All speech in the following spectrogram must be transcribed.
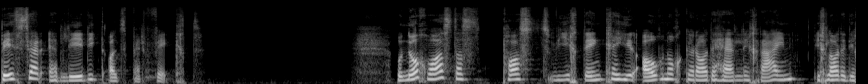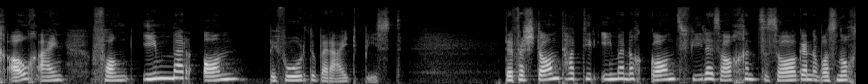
besser erledigt als perfekt. Und noch was, das passt, wie ich denke, hier auch noch gerade herrlich rein. Ich lade dich auch ein, fang immer an, bevor du bereit bist. Der Verstand hat dir immer noch ganz viele Sachen zu sagen, was noch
